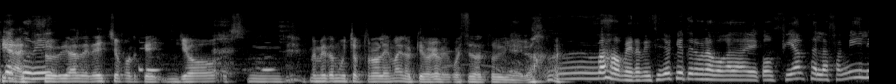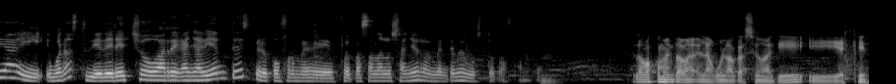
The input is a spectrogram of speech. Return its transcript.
que acudir. Estudiar Derecho porque yo mm, me meto en muchos problemas y no quiero que me cueste tanto dinero. Mm, más o menos, me dice yo quiero tener una abogada de confianza en la familia y, bueno, estudié derecho a regañadientes, pero conforme fue pasando los años realmente me gustó bastante. Mm. Lo hemos comentado en alguna ocasión aquí y es que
